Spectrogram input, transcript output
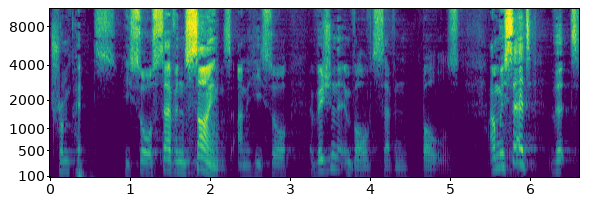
trumpets. He saw seven signs, and he saw a vision that involved seven bowls. And we said that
